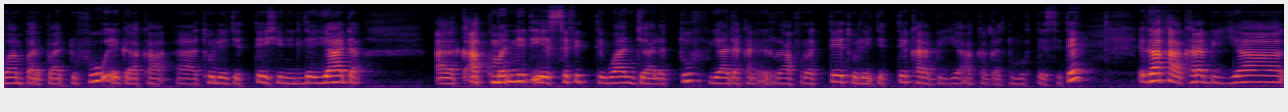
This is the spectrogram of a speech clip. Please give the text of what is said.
waan barbaadduufuu egaa tole jettee ishiin illee yaada akkuma inni dhiyeessefitti waan jaalattuuf yaada kana irraa furattee tole jettee kara biyyaa akka galtu murteessite. Egaa kara biyyaa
